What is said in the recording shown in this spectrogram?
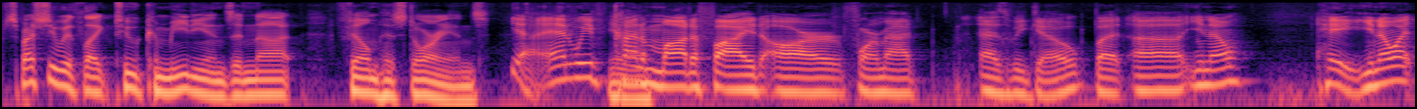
Especially with like two comedians and not film historians. Yeah, and we've kind of modified our format as we go. But uh, you know, hey, you know what?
